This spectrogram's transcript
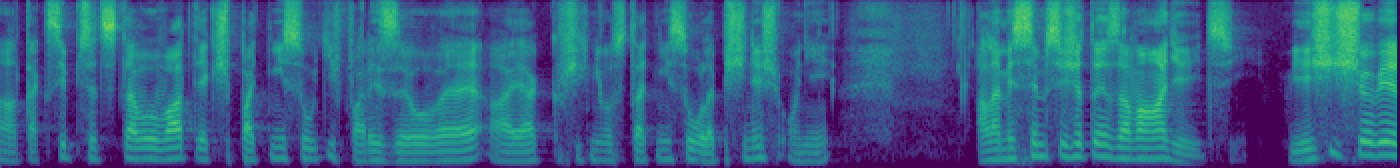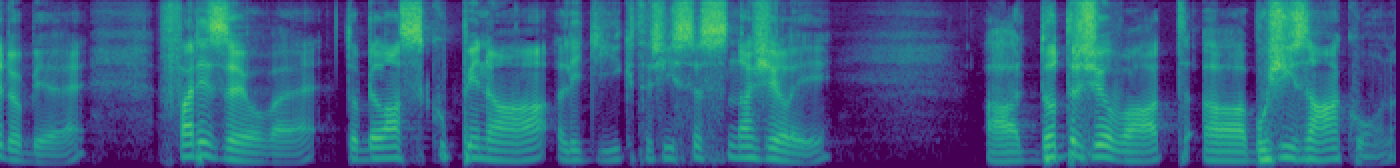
uh, tak si představovat, jak špatní jsou ti farizeové a jak všichni ostatní jsou lepší než oni. Ale myslím si, že to je zavádějící. V Ježíšově době farizeové to byla skupina lidí, kteří se snažili uh, dodržovat boží zákon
